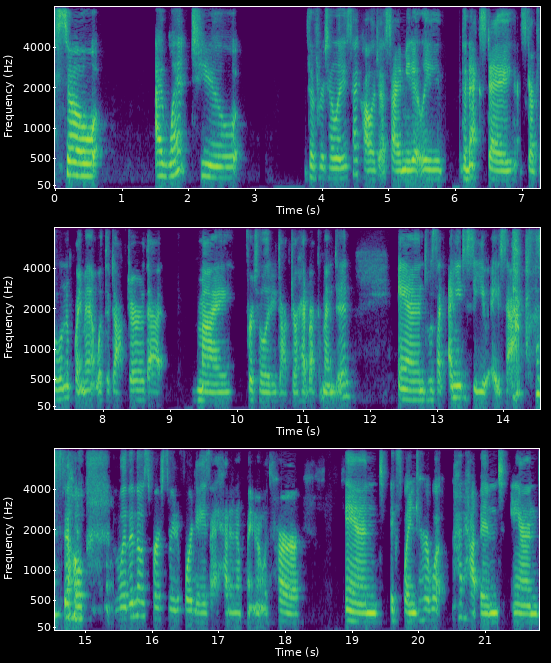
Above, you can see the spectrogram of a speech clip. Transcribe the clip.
So I went to the fertility psychologist. I immediately, the next day, scheduled an appointment with the doctor that my fertility doctor had recommended and was like, I need to see you ASAP. so within those first three to four days, I had an appointment with her and explained to her what had happened. And,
